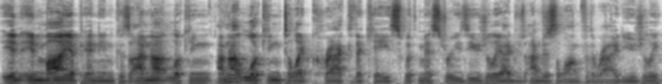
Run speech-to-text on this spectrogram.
in in my opinion, because I'm not looking, I'm not looking to like crack the case with mysteries. Usually, I just, I'm just along for the ride. Usually,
